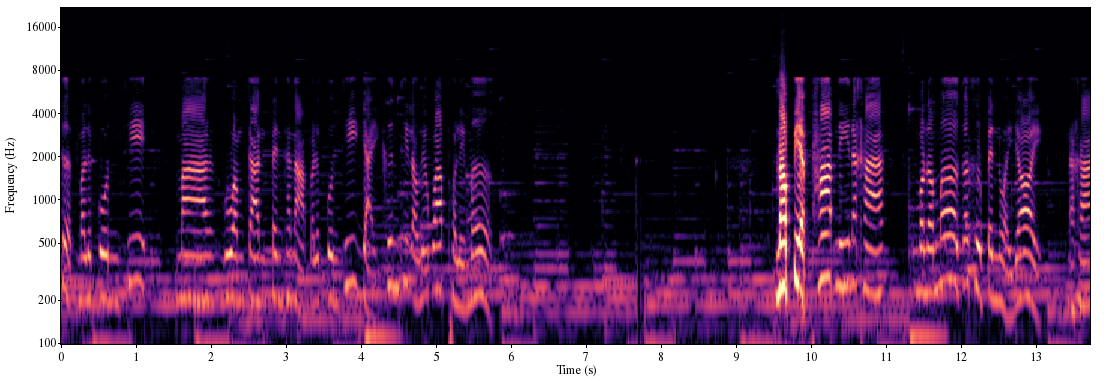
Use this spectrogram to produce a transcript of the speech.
เกิดโมเลกุลที่ มารวมกันเป็นขนาดโมเลกุลที่ใหญ่ขึ้นที่เราเรียกว่าโพลิเมอร์ เราเปรียบภาพนี้นะคะโมโนเมอร์ก็คือเป็นหน่วยย่อยนะคะ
